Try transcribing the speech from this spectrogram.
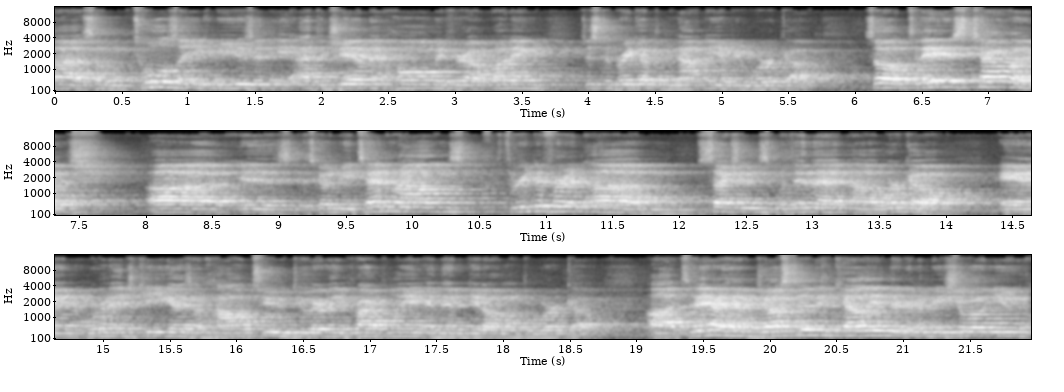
uh, some tools that you can be using at the gym, at home, if you're out running, just to break up the monotony of your workout. So today's challenge uh, is it's going to be 10 rounds, three different um, sections within that uh, and we're going to educate you guys on how to do everything properly and then get on with the workout. Uh, today I have Justin and Kelly. They're going to be showing you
